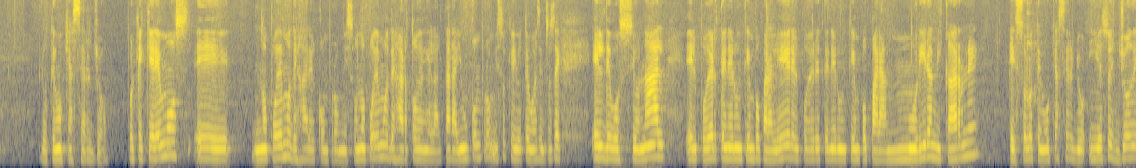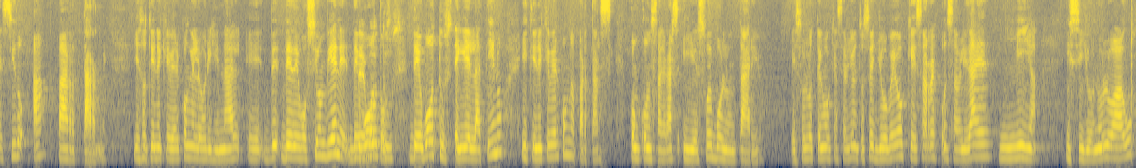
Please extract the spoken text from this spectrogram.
lo tengo que hacer yo. Porque queremos, eh, no podemos dejar el compromiso, no podemos dejar todo en el altar, hay un compromiso que yo tengo que hacer. Entonces, el devocional, el poder tener un tiempo para leer, el poder tener un tiempo para morir a mi carne, eso lo tengo que hacer yo. Y eso es yo decido apartarme. Y eso tiene que ver con el original eh, de, de devoción, viene devotos, Devotus. devotus en el latino y tiene que ver con apartarse, con consagrarse y eso es voluntario. Eso lo tengo que hacer yo. Entonces yo veo que esa responsabilidad es mía y si yo no lo hago,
